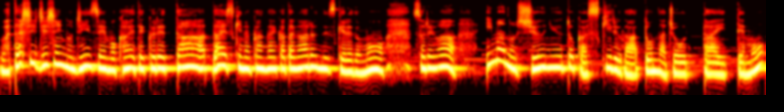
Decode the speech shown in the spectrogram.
私自身の人生も変えてくれた大好きな考え方があるんですけれどもそれは今の収入とかスキルがどんな状態でも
